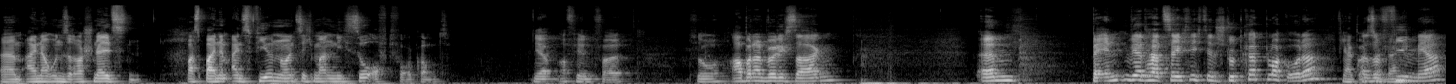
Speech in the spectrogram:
ähm, einer unserer schnellsten. Was bei einem 1,94 Mann nicht so oft vorkommt. Ja, auf jeden Fall. So, aber dann würde ich sagen, ähm, beenden wir tatsächlich den Stuttgart-Block, oder? Ja, Gott Also viel mehr.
